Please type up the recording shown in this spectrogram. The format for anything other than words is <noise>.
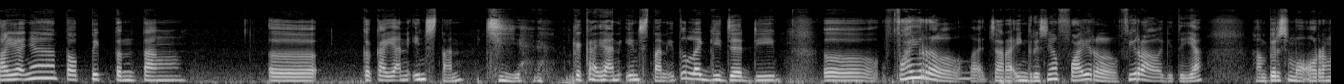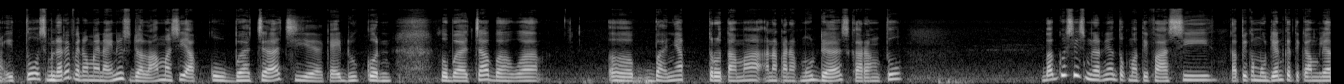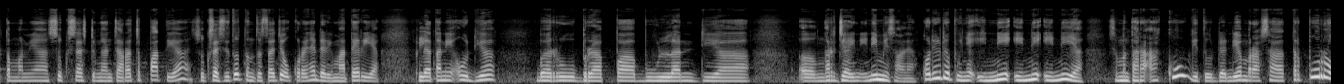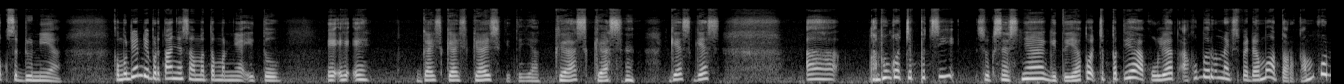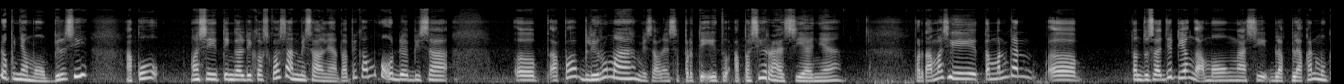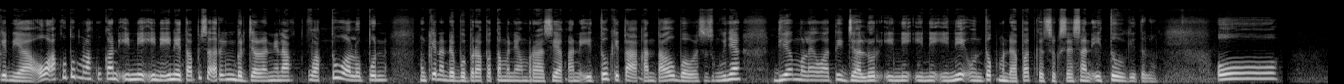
kayaknya topik tentang uh, kekayaan instan, <laughs> cie, kekayaan instan itu lagi jadi uh, viral, cara Inggrisnya viral, viral gitu ya. Hampir semua orang itu sebenarnya fenomena ini sudah lama sih aku baca cie kayak dukun. Aku baca bahwa uh, banyak terutama anak-anak muda sekarang tuh bagus sih sebenarnya untuk motivasi tapi kemudian ketika melihat temannya sukses dengan cara cepat ya sukses itu tentu saja ukurannya dari materi ya. Kelihatannya oh dia baru berapa bulan dia uh, ngerjain ini misalnya. Kok dia udah punya ini ini ini ya sementara aku gitu dan dia merasa terpuruk sedunia. Kemudian dia bertanya sama temennya itu eh eh eh guys guys guys gitu ya gas gas <laughs> gas gas uh, kamu kok cepet sih suksesnya? Gitu ya. Kok cepet ya? Aku lihat aku baru naik sepeda motor. Kamu kok udah punya mobil sih? Aku masih tinggal di kos-kosan misalnya tapi kamu kok udah bisa uh, apa beli rumah? Misalnya seperti itu. Apa sih rahasianya? Pertama sih temen kan uh, tentu saja dia nggak mau ngasih belak-belakan mungkin ya oh aku tuh melakukan ini ini ini. Tapi sering berjalannya waktu walaupun mungkin ada beberapa teman yang merahasiakan itu kita akan tahu bahwa sesungguhnya dia melewati jalur ini ini ini untuk mendapat kesuksesan itu gitu loh oh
